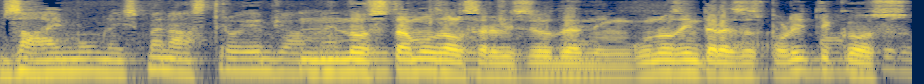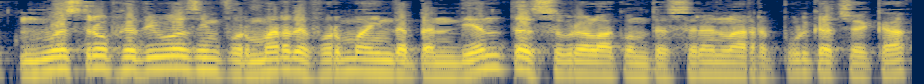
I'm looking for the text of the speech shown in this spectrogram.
zájmům, nejsme nástrojem žádné... No estamos al servicio de ningunos intereses políticos. Nuestro objetivo es informar de forma independiente sobre el acontecer en la República Checa,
